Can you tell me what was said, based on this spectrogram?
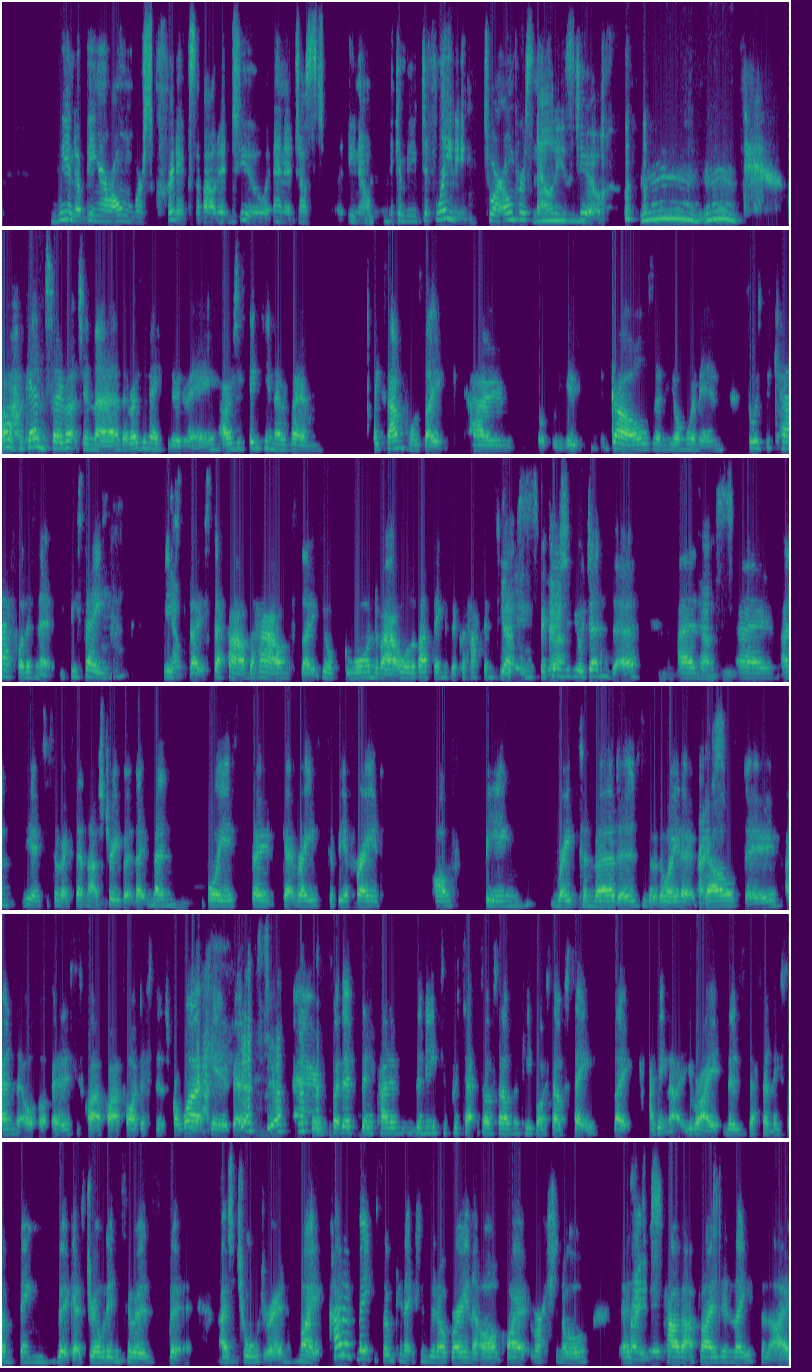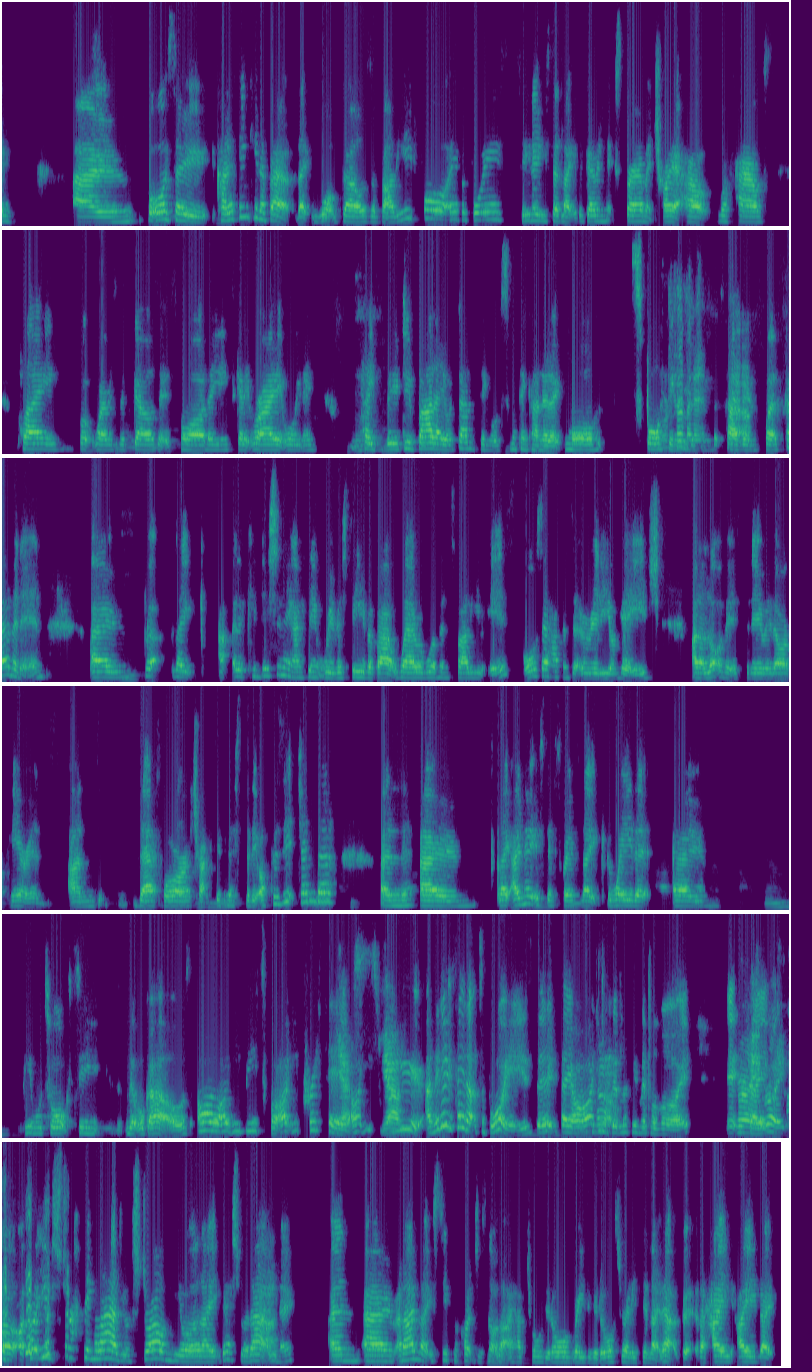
we end up being our own worst critics about it mm-hmm. too and it just you know mm-hmm. it can be deflating to our own personalities mm. too mm, mm. oh again so much in there that resonated with me i was just thinking of um, examples like how girls and young women always be careful isn't it be safe mm-hmm. you yep. like step out of the house like you're warned about all the bad things that could happen to yes. you because yeah. of your gender and yes. um, and you know to some extent that's true but like men boys don't get raised to be afraid of being raped and murdered the, the way that right. girls do and uh, this is quite a quite a far distance from work here but yes, yeah. um, but the, the kind of the need to protect ourselves and keep ourselves safe like i think that you're right there's definitely something that gets drilled into us that as children might kind of make some connections in our brain that aren't quite rational and right. how that applies in later life. Um, but also kind of thinking about like what girls are valued for over boys. So you know, you said like go and experiment, try it out, rough house, play. But whereas with girls, it's more no, you need to get it right, or you know, play mm. do ballet or dancing or something kind of like more sporting, more feminine, yeah. but feminine. Um, but like the conditioning I think we receive about where a woman's value is also happens at a really young age, and a lot of it is to do with our appearance and therefore our attractiveness to the opposite gender. And um, like I noticed this with like the way that um, people talk to little girls. Oh, aren't you beautiful? Aren't you pretty? Yes. Aren't you cute? Yeah. And they don't say that to boys. They don't say, "Oh, aren't you a good-looking little boy?" It's right, like, right. oh, oh, you're a strapping lad, you're strong, you're like this, you're that, you know. And um, and I'm like super conscious, not that I have children or raising a daughter or anything like that, but like I, I like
